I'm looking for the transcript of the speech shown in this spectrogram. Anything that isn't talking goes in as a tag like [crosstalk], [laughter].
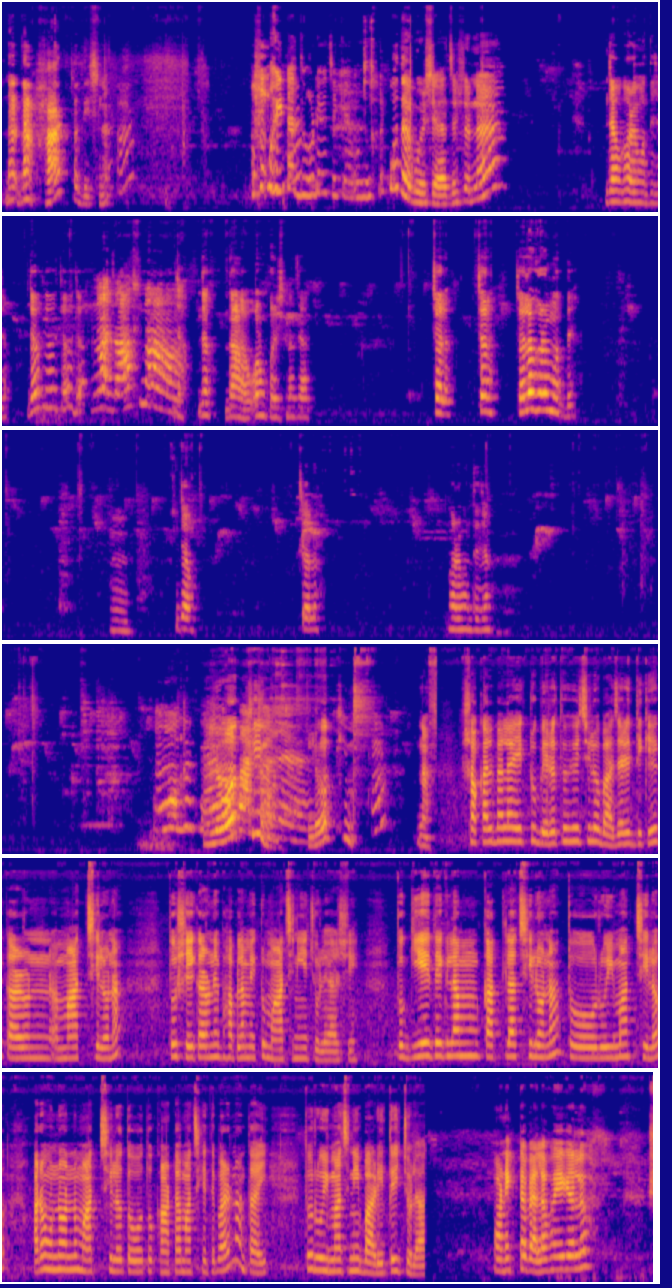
না না হাতটা দিস না। [laughs] ওইটা ধরেছে কেমন কোথায় বসে আছো সোনা? যাও ঘরের মধ্যে যাও। যাও যাও যাও যাও। না যাস না। যাও যাও দাঁড়াও ওরম করিস না যাও চলো চলো চলো ঘরের মধ্যে। হুম যাও। চলো ঘরের মধ্যে যাও। লক্ষ্মী মা লক্ষ্মী মা না সকালবেলা একটু বেরোতে হয়েছিল বাজারের দিকে কারণ মাছ ছিল না। তো সেই কারণে ভাবলাম একটু মাছ নিয়ে চলে আসি। তো গিয়ে দেখলাম কাতলা ছিল না তো রুই মাছ ছিল। আরও অন্য অন্য মাছ ছিল তো তো কাঁটা মাছ খেতে পারে না তাই তো রুই মাছ নিয়ে বাড়িতেই চলে আস অনেকটা বেলা হয়ে গেল।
